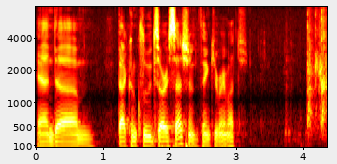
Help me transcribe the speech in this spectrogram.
And um, that concludes our session. Thank you very much. Thank you.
